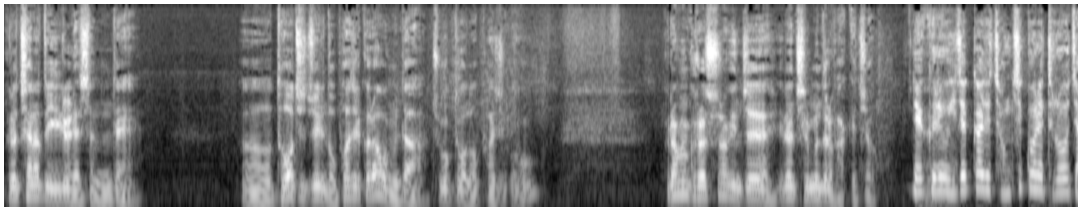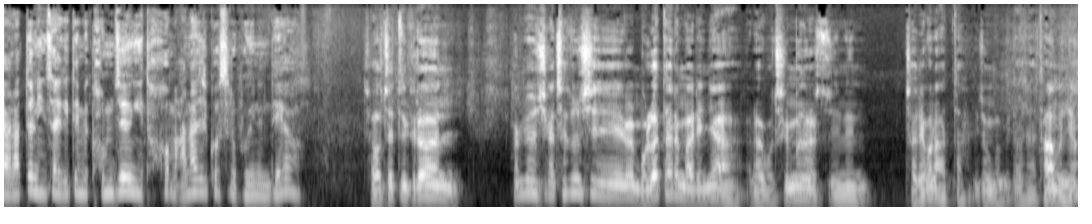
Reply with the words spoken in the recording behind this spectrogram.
그렇지 않아도 일을 했었는데, 어, 더 지지율이 높아질 거라고 봅니다. 주목도가 높아지고. 그러면 그럴수록 이제 이런 질문들을 받겠죠. 네, 네. 그리고 이제까지 정치권에 들어오지 않았던 인사이기 때문에 검증이 더 많아질 것으로 보이는데요. 자, 어쨌든 그런 황교안 씨가 최순실을 몰랐다는 말이냐라고 질문할 수 있는 자료가 나왔다. 이 정도입니다. 자, 다음은요.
